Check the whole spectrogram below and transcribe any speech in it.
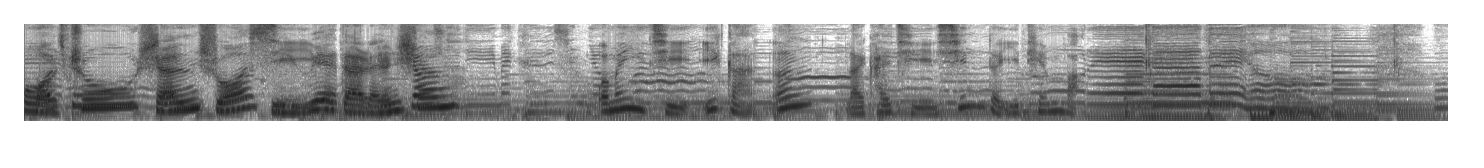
活出神所喜悦的人生。我们一起以感恩来开启新的一天吧。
